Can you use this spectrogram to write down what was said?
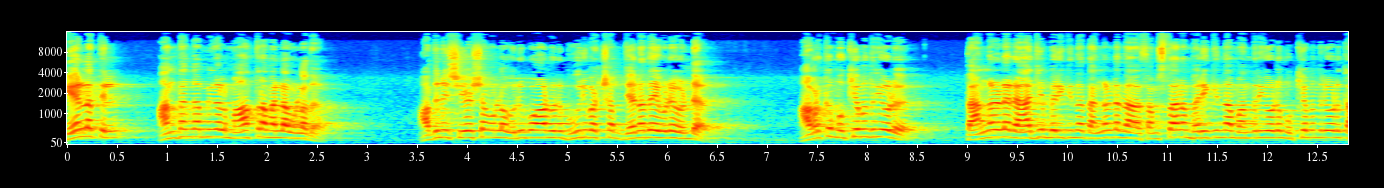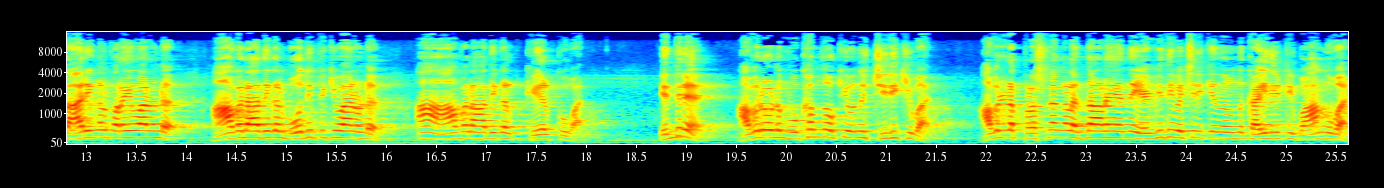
കേരളത്തിൽ അന്തം കമ്മികൾ മാത്രമല്ല ഉള്ളത്. അതിനുശേഷമുള്ള ഒരുപാട് ഒരു ഭൂരിപക്ഷം ജനത ഇവിടെ ഉണ്ട് അവർക്ക് മുഖ്യമന്ത്രിയോട് തങ്ങളുടെ രാജ്യം ഭരിക്കുന്ന തങ്ങളുടെ സംസ്ഥാനം ഭരിക്കുന്ന മന്ത്രിയോട് മുഖ്യമന്ത്രിയോട് കാര്യങ്ങൾ പറയുവാനുണ്ട്. ആവലാതികൾ ബോധിപ്പിക്കുവാനുണ്ട്. ആ ആവലാതികൾ കേൾക്കുവാൻ. എന്തിന്? അവരോട് മുഖം നോക്കി ഒന്ന് ചിരിക്കുവാൻ. അവരുടെ പ്രശ്നങ്ങൾ എന്താണ് എന്ന് എഴുതി വച്ചിരിക്കുന്നതൊന്ന് കൈനീട്ടി വാങ്ങുവാൻ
